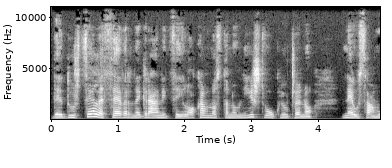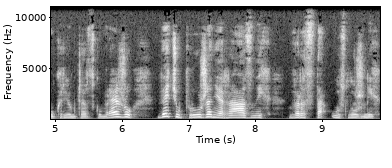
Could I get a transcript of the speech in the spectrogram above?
da je duž cele severne granice i lokalno stanovništvo uključeno ne u samu krijumčarsku mrežu, već u pružanje raznih vrsta uslužnih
